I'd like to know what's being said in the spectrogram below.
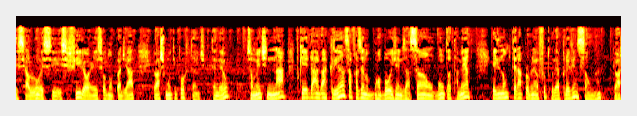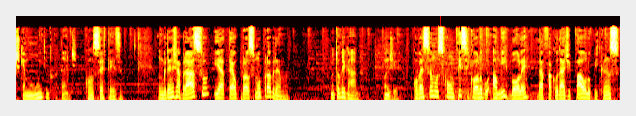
esse aluno, esse, esse filho a esse odontopediatra. Eu acho muito importante, entendeu? Somente na. Porque a, a, criança fazendo uma boa higienização, um bom tratamento, ele não terá problema futuro. É a prevenção, né? Que eu acho que é muito importante. Com certeza. Um grande abraço e até o próximo programa. Muito obrigado. Bom dia. Conversamos com o psicólogo Almir Boller, da Faculdade Paulo Picanso,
